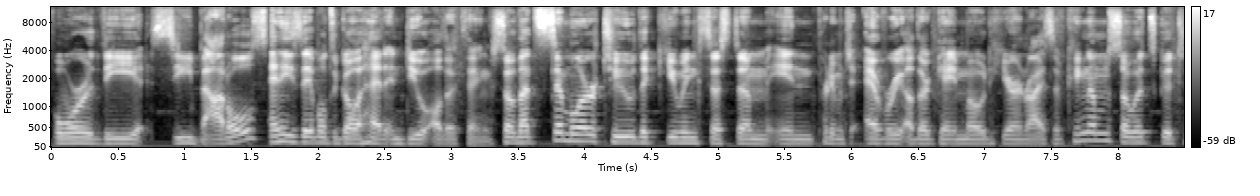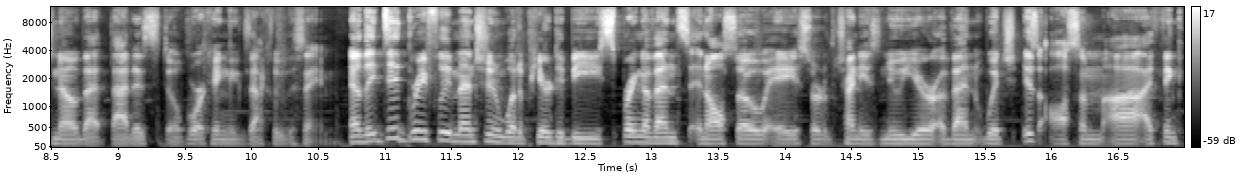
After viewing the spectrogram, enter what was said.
for the sea battles and he's able to go ahead and do other things. So that's similar to the queuing system in pretty much every other game mode here in rise of kingdoms so it's good to know that that is still working exactly the same. Now they did briefly mention what appeared to be spring events and also a sort of Chinese New Year event which is awesome. Uh, I think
